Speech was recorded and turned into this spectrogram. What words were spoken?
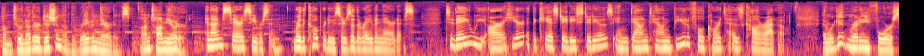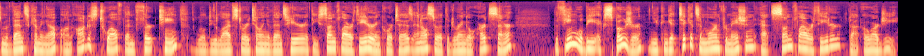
welcome to another edition of the Raven Narratives. I'm Tom Yoder. And I'm Sarah Severson. We're the co producers of the Raven Narratives. Today we are here at the KSJD studios in downtown beautiful Cortez, Colorado. And we're getting ready for some events coming up on August 12th and 13th. We'll do live storytelling events here at the Sunflower Theater in Cortez and also at the Durango Arts Center. The theme will be exposure. You can get tickets and more information at sunflowertheater.org.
